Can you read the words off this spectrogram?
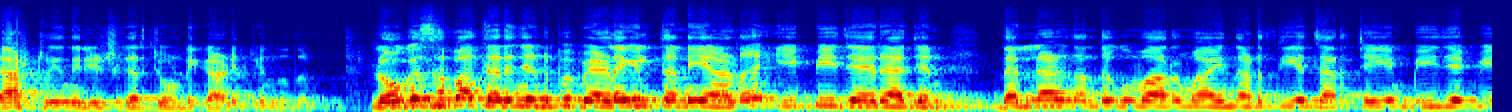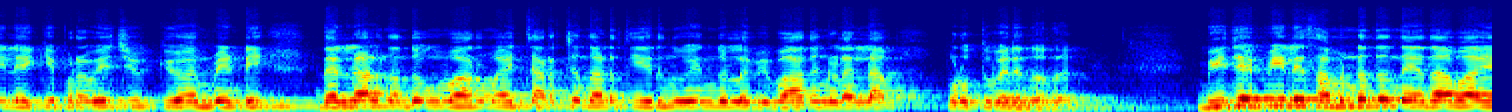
രാഷ്ട്രീയ നിരീക്ഷകർ ചൂണ്ടിക്കാണിക്കുന്നത്. ലോക്സഭാ തെരഞ്ഞെടുപ്പ് വേളയിൽ തന്നെയാണ് ഇ പി ജയരാജൻ ദല്ലാൽ നന്ദകുമാറുമായി നടത്തിയ ചർച്ചയും ബി ജെ പിയിലേക്ക് പ്രവേശിക്കുവാൻ വേണ്ടി ദല്ലാൽ നന്ദകുമാറുമായി ചർച്ച നടത്തിയിരുന്നു എന്നുള്ള വിവാദങ്ങളെല്ലാം പുറത്തു വരുന്നത് ബി ജെ പിയിലെ സമന്നത നേതാവായ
